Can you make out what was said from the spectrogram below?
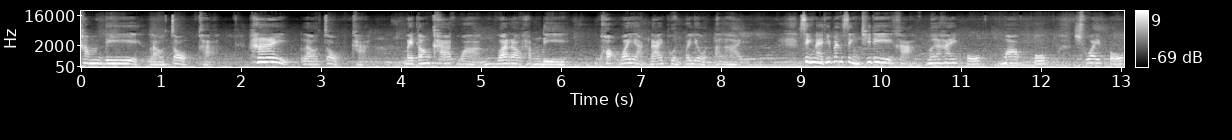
ทำดีแล้วจบค่ะ ให้แล้วจบค่ะ ไม่ต้องคาดหวังว่าเราทำดี เพราะว่าอยากได้ผลประโยชน์อะไร สิ่งไหนที่เป็นสิ่งที่ดีค่ะ เมื่อให้ปุ๊บมอบปุ๊บ ช่วยปุ๊บ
